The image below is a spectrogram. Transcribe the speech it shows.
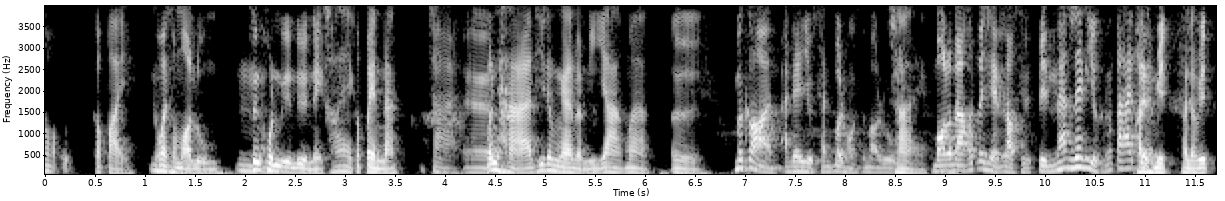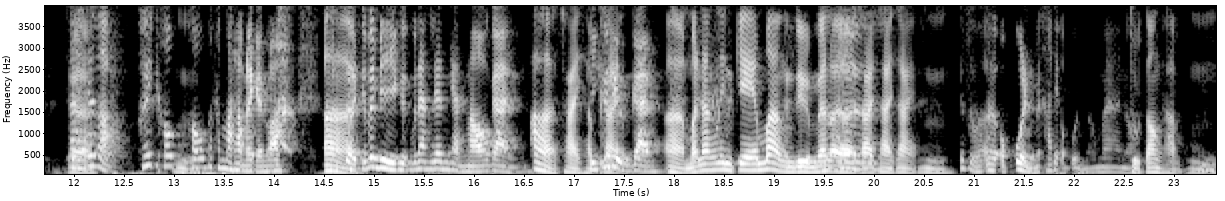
ก็ก็ไปก็ไปสมอลรูมซึ่งคนอื่นๆในค่ายก็เป็นนะใช่เออมันหาที่ทำงานแบบนี้ยากมาก เออ เมื่อก่อนอเดย์อยู่ชั้นบนของ small room ใช่มองลงมาก็จะเห็นเหล่าศิลปินนั่งเล่นกันอยู่ข้างใต้พันตึธกมิตรพันธมิตรใช่เออก็แบบเฮ้ยเขาอืมเขามาทำมาทำอะไรกันวะคอ่าอนเสิร์ตก็ไม่มีคือก็นั่งเล่นกันเมาส์กันอ่าใช่ครับกินเครื่อใช่งดื่มกันอ่ามานั่งเล่นเกมบ้างดื่มกันเอเอออใช่ใช่ใช่อืมก็รู้สึกว่าเอออบอุ่นเป็นค่ายที่อบอุ่นมากๆเนาะถูกต้องครับอือืมม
